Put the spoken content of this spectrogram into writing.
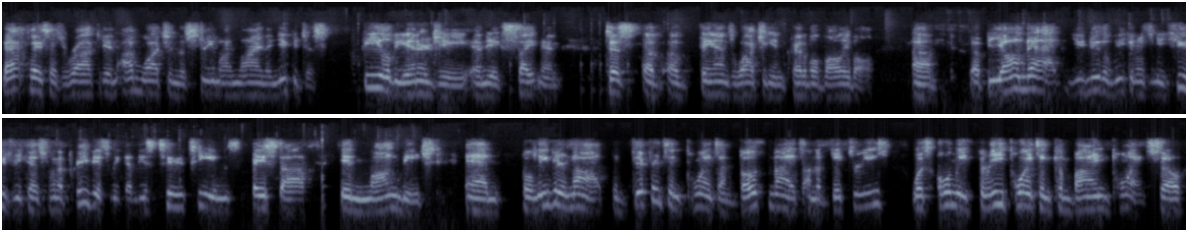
that place was rocking. I'm watching the stream online, and you could just feel the energy and the excitement just of, of fans watching incredible volleyball. Um, but beyond that, you knew the weekend was going to be huge because from the previous weekend, these two teams faced off in Long Beach. And believe it or not, the difference in points on both nights on the victories was only three points in combined points. So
